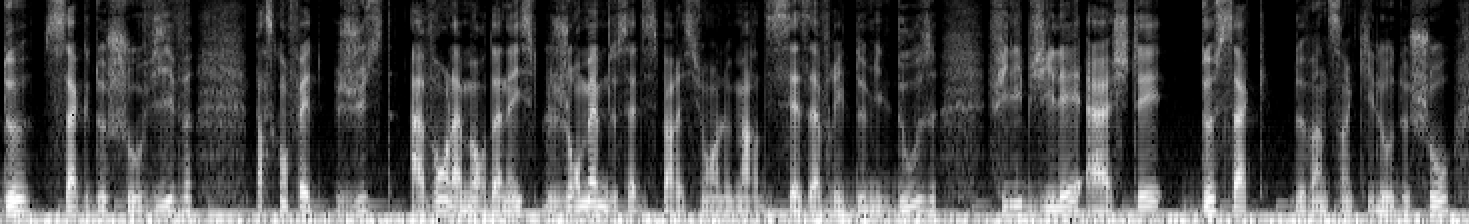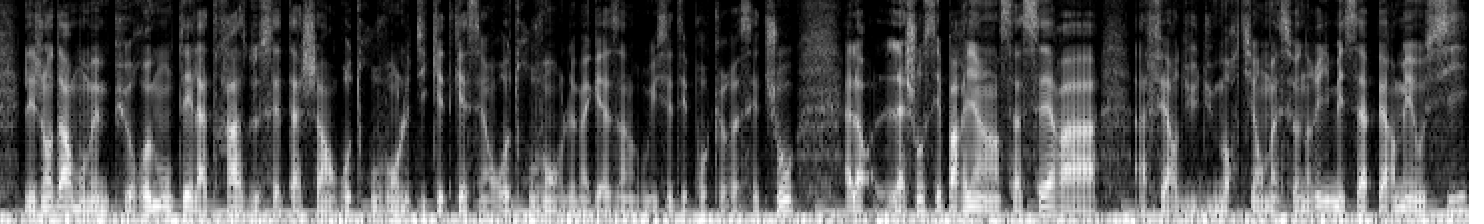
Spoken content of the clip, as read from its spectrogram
deux sacs de chaux vives, parce qu'en fait, juste avant la mort d'Anaïs, le jour même de sa disparition, hein, le mardi 16 avril 2012, Philippe Gillet a acheté deux sacs de 25 kilos de chaux. Les gendarmes ont même pu remonter la trace de cet achat en retrouvant le ticket de caisse et en retrouvant le magasin où il s'était procuré cette chaux. Alors la chaux, c'est pas rien, hein, ça sert à, à faire du, mortier en maçonnerie, mais ça permet aussi,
